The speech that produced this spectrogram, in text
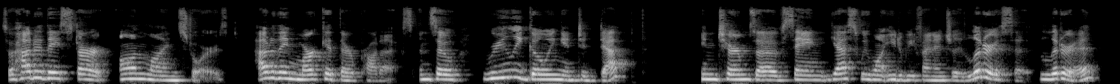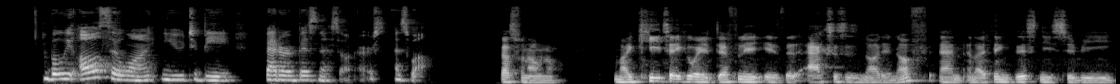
So, how do they start online stores? How do they market their products? And so, really going into depth in terms of saying, yes, we want you to be financially literate, but we also want you to be better business owners as well. That's phenomenal. My key takeaway definitely is that access is not enough. And, and I think this needs to be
